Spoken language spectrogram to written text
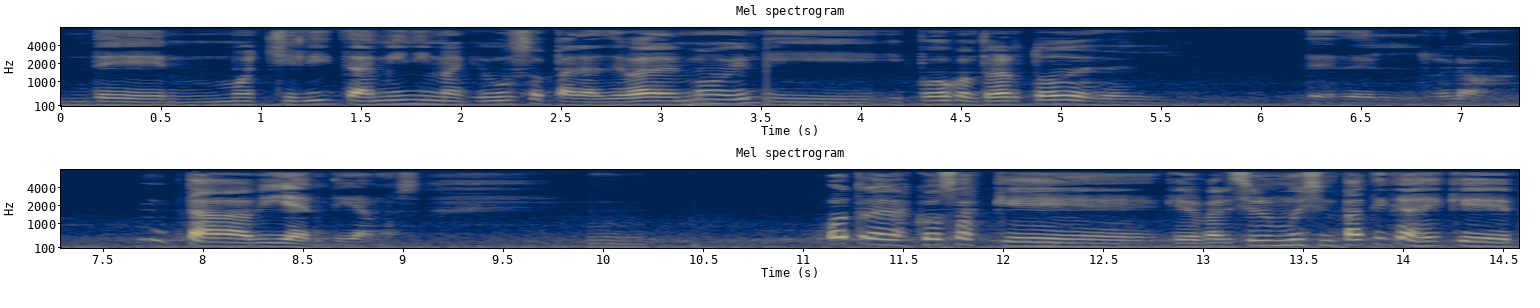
de mochilita mínima que uso para llevar el móvil y, puedo controlar todo desde el, desde el reloj. Está bien, digamos. Otra de las cosas que, me parecieron muy simpáticas es que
